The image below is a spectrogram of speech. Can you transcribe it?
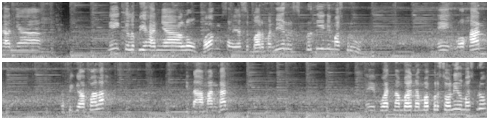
Kelebihannya, ini kelebihannya lubang saya sebar menir seperti ini mas bro. Ini lohan, tapi gak apalah, kita amankan. Ini buat nambah-nambah personil mas bro.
